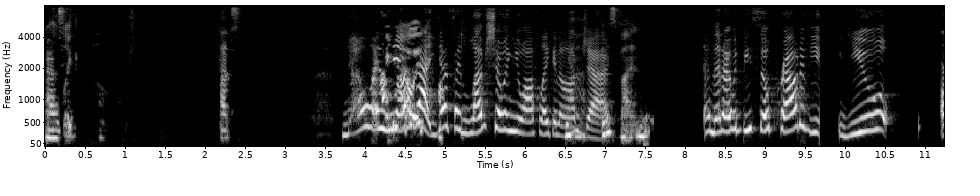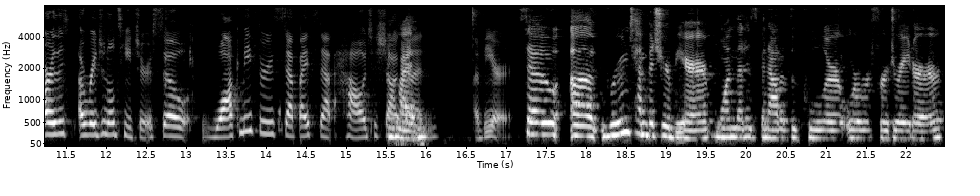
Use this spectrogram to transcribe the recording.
and I was like, oh, "That's." No, I, I love know, that. Yes, I love showing you off like an object. Yeah, it was fun. And then I would be so proud of you. You are the original teachers. So walk me through step by step how to shotgun okay. a beer. So, uh, room temperature beer, one that has been out of the cooler or refrigerator,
